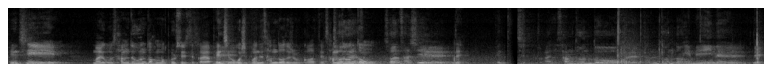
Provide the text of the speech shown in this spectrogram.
벤치 말고 삼두 운동 한번 볼 수 있을까요? 벤치 네. 보고 싶었는데 삼두가 더 좋을 것 같아요. 삼두 저는- 운동 전 사실 네. 벤치 아니 삼두 운동을 삼두 운동의 main을 네.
